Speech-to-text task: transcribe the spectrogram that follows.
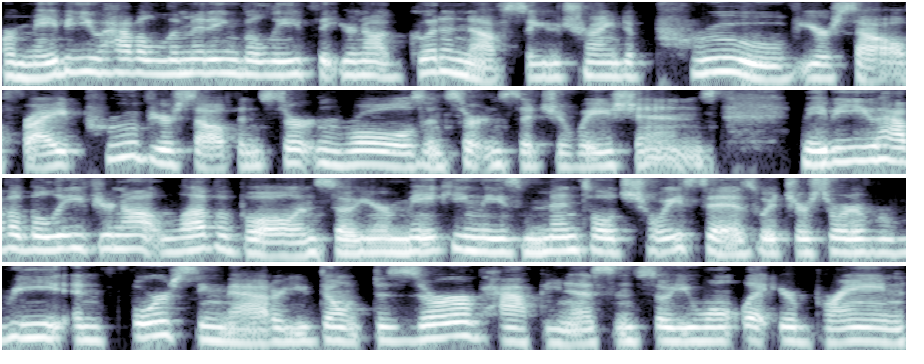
Or maybe you have a limiting belief that you're not good enough. So you're trying to prove yourself, right? Prove yourself in certain roles, in certain situations. Maybe you have a belief you're not lovable. And so you're making these mental choices, which are sort of reinforcing that, or you don't deserve happiness. And so you won't let your brain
